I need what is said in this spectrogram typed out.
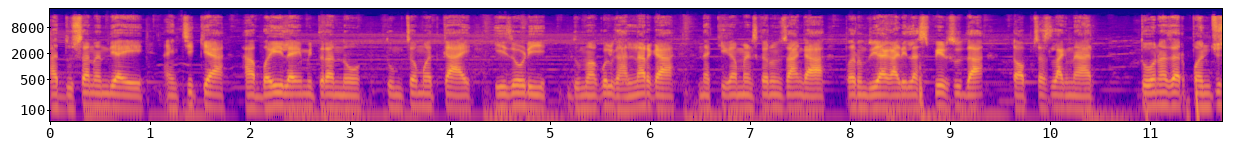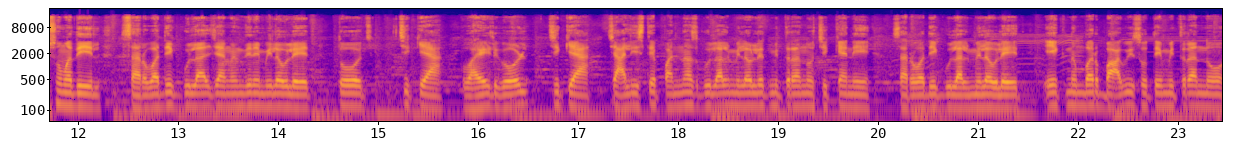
हा दुसा नंदी आहे आणि चिक्या हा बैल आहे मित्रांनो. तुमचं मत काय? ही जोडी धुमाकूल घालणार का? नक्की कमेंट्स करून सांगा. परंतु या गाडीला स्पीडसुद्धा टॉपचाच लागणार. दोन हजार पंचवीसमधील सर्वाधिक गुलाल ज्या नंदीने मिळवलेत तोच चिक्या व्हाईट गोल्ड चिक्या. चाळीस ते पन्नास गुलाल मिळवलेत मित्रांनो चिक्याने. सर्वाधिक गुलाल मिळवलेत. एक नंबर बावीस होते मित्रांनो.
